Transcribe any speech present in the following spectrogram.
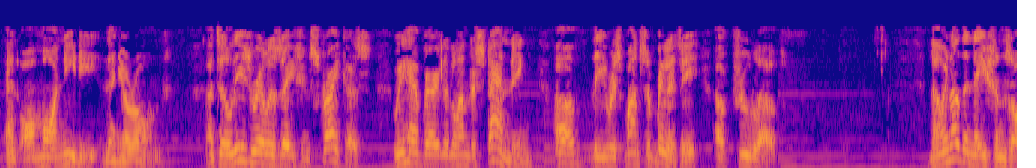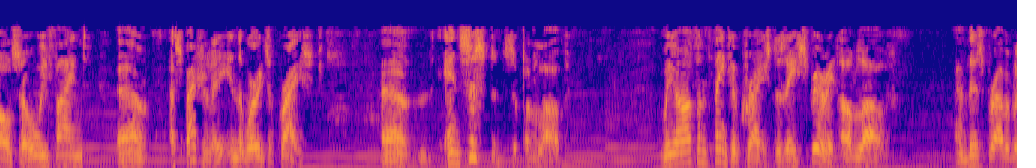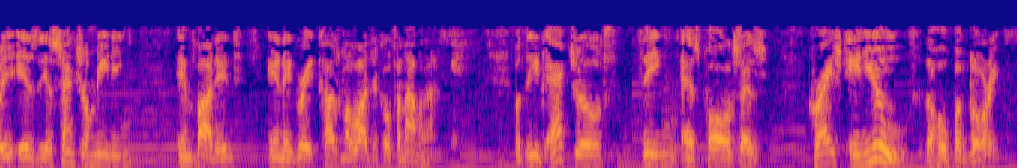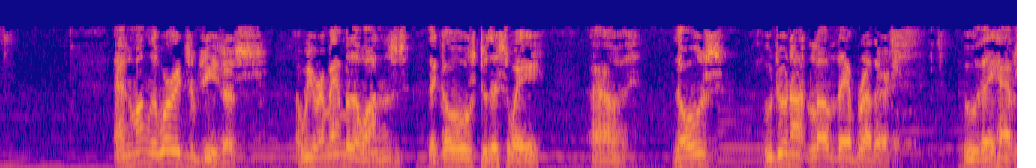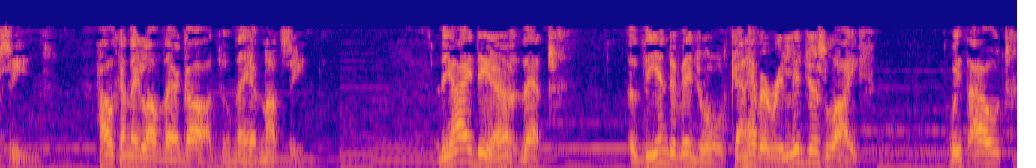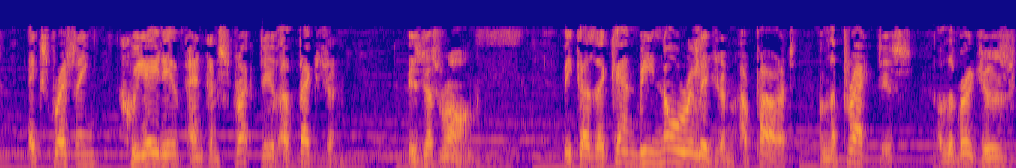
and or more needy than your own. Until these realizations strike us, we have very little understanding of the responsibility of true love. Now, in other nations also, we find, uh, especially in the words of Christ, uh, insistence upon love. We often think of Christ as a spirit of love, and this probably is the essential meaning embodied in a great cosmological phenomenon. But the actual thing, as Paul says, Christ in you, the hope of glory. And among the words of Jesus, we remember the ones that goes to this way, uh, those who do not love their brother who they have seen. How can they love their God whom they have not seen? The idea that the individual can have a religious life without expressing creative and constructive affection is just wrong. Because there can be no religion apart from the practice of the virtues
